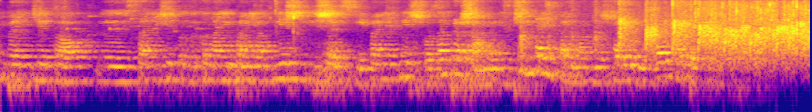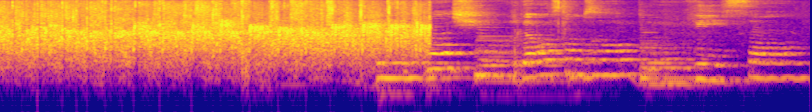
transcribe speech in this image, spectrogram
Będzie to, y, stanie się to wykonanie Pani Agnieszki Liszewskiej. Pani Agnieszko, zapraszamy. Przywitajmy Panią Agnieszkę Byłaś już gałązką złotym wisem.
